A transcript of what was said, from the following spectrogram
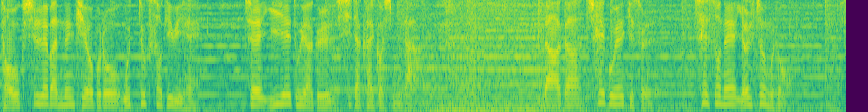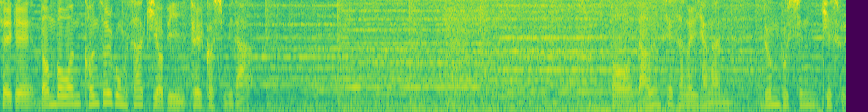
더욱 신뢰받는 기업으로 우뚝 서기 위해 제2의 도약을 시작할 것입니다. 나아가 최고의 기술, 최선의 열정으로 세계 넘버원 건설공사 기업이 될 것입니다. 더 나은 세상을 향한 눈부신 기술.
